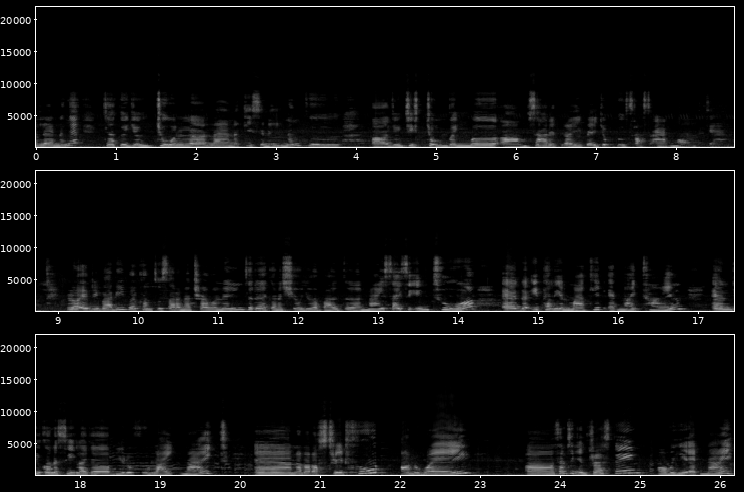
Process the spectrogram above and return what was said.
Island ហ្នឹងចាគឺយើងជួលឡានអគិសនីហ្នឹងគឺយើងជិះជុំវិញមើលផ្សាររាត្រីពេលយប់គឺស្រស់ស្អាតហ្មងចា Hello everybody, welcome to Sarana Traveling. Today I'm going to show you about the night sightseeing tour at the Italian market at night time. and you're gonna see like a beautiful light night and a lot of street food on the way uh, something interesting over here at night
